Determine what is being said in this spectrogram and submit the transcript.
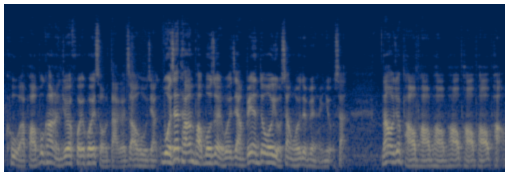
酷啊！跑步看到人就会挥挥手打个招呼，这样。我在台湾跑步的时候也会这样，别人对我友善，我会对别人很友善。然后我就跑跑跑跑跑跑跑，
